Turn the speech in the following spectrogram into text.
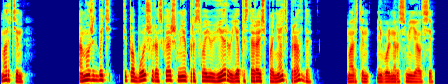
«Мартин...» «А может быть, ты побольше расскажешь мне про свою веру, я постараюсь понять, правда?» Мартин невольно рассмеялся.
